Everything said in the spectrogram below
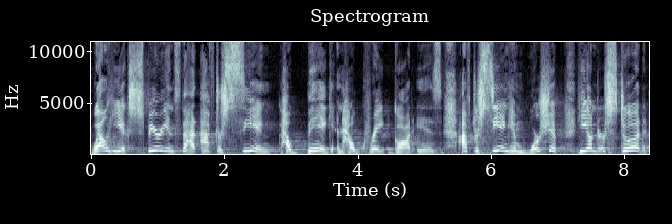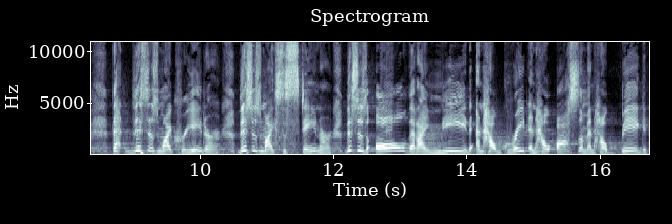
Well, he experienced that after seeing how big and how great God is. After seeing him worship, he understood that this is my creator, this is my sustainer, this is all that I need, and how great and how awesome and how big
